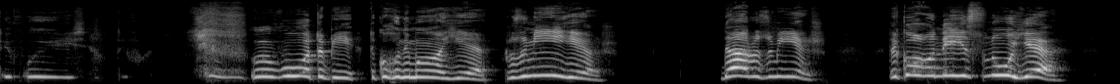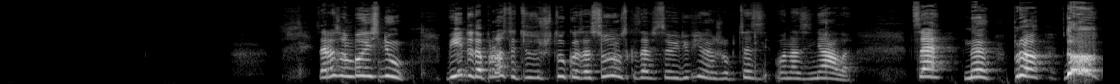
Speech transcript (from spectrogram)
дивись, дивись. О, вот тобі, такого немає. Розумієш? Да, розумієш. Такого не існує. Зараз вам поясню. Він туди просто цю штуку засунув, сказав своїй дівчині, щоб це вона зняла. Це неправда!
